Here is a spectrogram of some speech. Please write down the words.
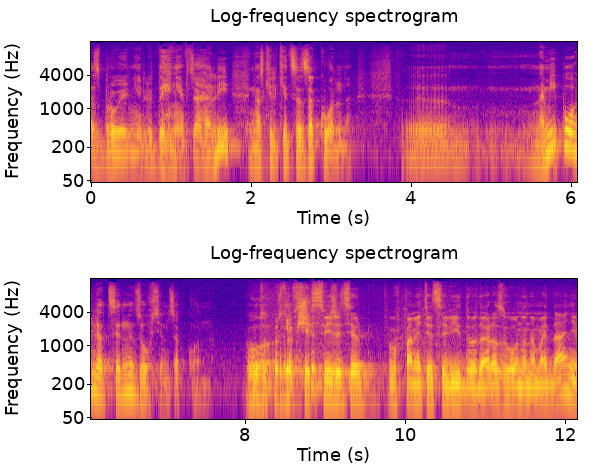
озброєній людині взагалі, наскільки це законно. Е, на мій погляд, це не зовсім законно. Ну, Бо тут просто якщо- всіх свіжиться в пам'яті це відео да, розгону на Майдані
